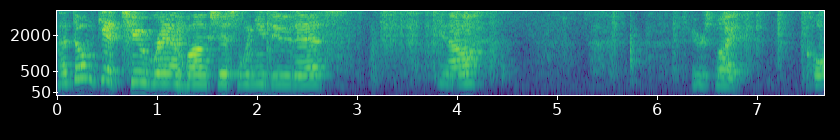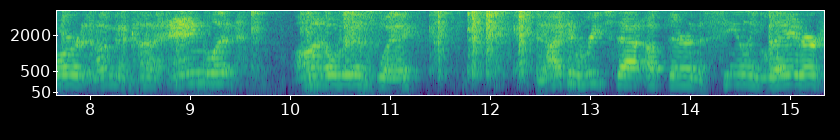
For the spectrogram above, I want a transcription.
Now don't get too rambunctious when you do this. You know, here's my cord and I'm gonna kind of angle it on over this way. And I can reach that up there in the ceiling later.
